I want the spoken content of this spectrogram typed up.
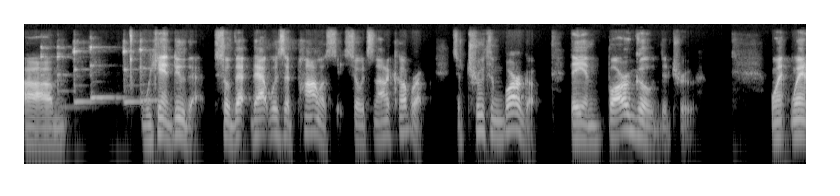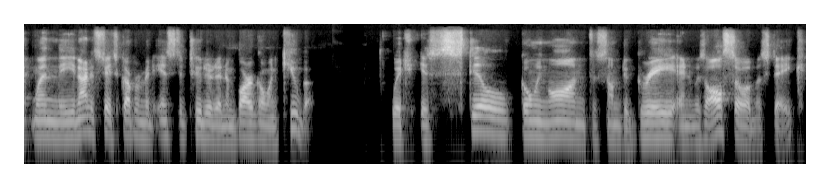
Um, we can't do that. So that that was a policy. So it's not a cover up. It's a truth embargo. They embargoed the truth. When when when the United States government instituted an embargo on Cuba, which is still going on to some degree and was also a mistake,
